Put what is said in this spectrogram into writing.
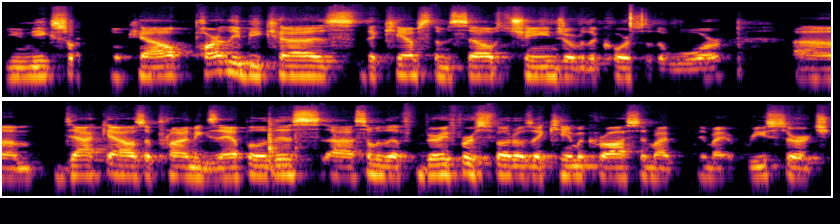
unique sort of locale, partly because the camps themselves change over the course of the war. Um, Dachau is a prime example of this. Uh, some of the very first photos I came across in my in my research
